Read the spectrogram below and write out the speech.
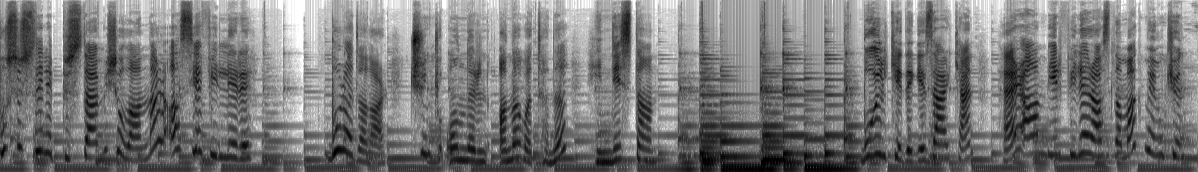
Bu süslenip püslenmiş olanlar Asya filleri. Buradalar çünkü onların ana vatanı Hindistan. Bu ülkede gezerken her an bir file rastlamak mümkün.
